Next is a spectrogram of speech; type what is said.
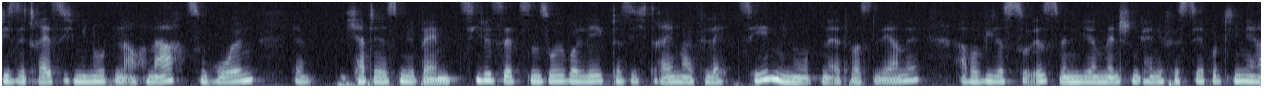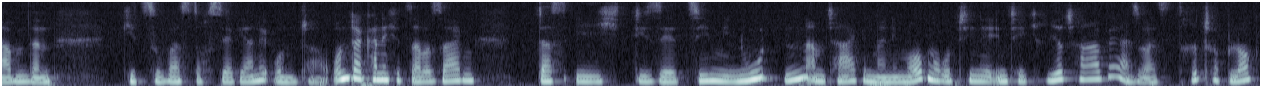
diese 30 Minuten auch nachzuholen. Ich hatte es mir beim Zielsetzen so überlegt, dass ich dreimal vielleicht zehn Minuten etwas lerne. Aber wie das so ist, wenn wir Menschen keine feste Routine haben, dann geht sowas doch sehr gerne unter. Und da kann ich jetzt aber sagen, dass ich diese zehn Minuten am Tag in meine Morgenroutine integriert habe, also als dritter Block.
